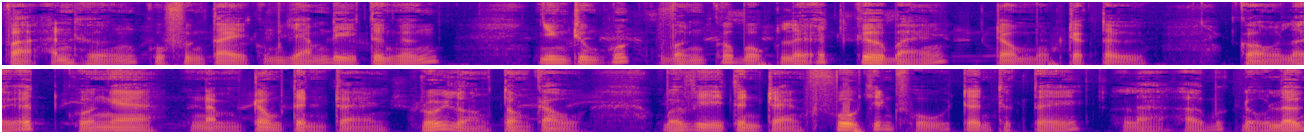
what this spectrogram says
và ảnh hưởng của phương Tây cũng giảm đi tương ứng. Nhưng Trung Quốc vẫn có một lợi ích cơ bản trong một trật tự. còn lợi ích của Nga nằm trong tình trạng rối loạn toàn cầu, bởi vì tình trạng vô chính phủ trên thực tế là ở mức độ lớn.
